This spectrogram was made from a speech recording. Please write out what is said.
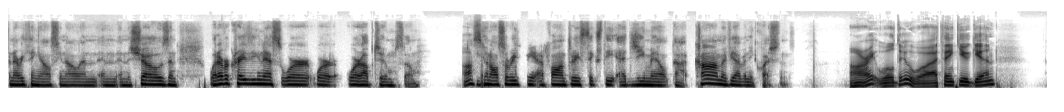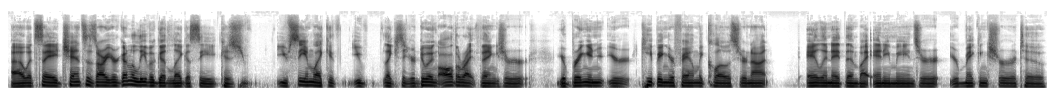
and everything else, you know, and and, and the shows and whatever craziness we're we're we're up to. So you can also reach me at fallin360 at gmail.com if you have any questions. All right, we'll do. Well, I thank you again. I would say chances are you're going to leave a good legacy because you you seem like it, you like you said you're doing all the right things. You're you're bringing you're keeping your family close. You're not alienate them by any means. You're you're making sure to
